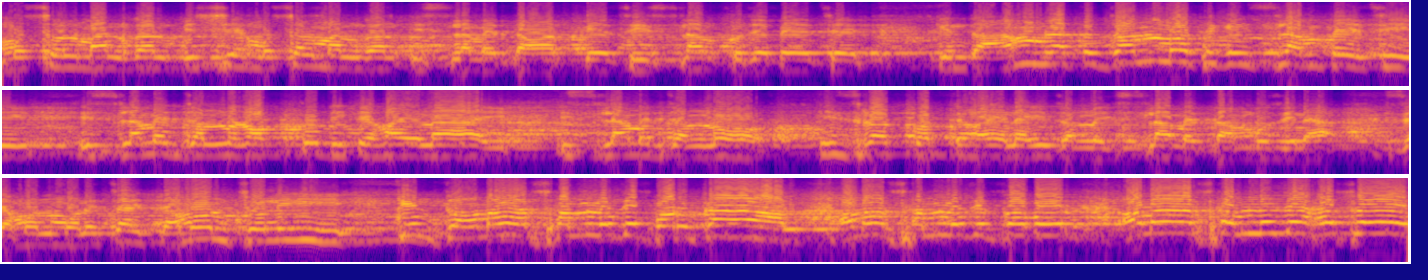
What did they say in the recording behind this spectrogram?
মুসলমানগণ, বিশ্বের মুসলমানগণ ইসলামের দাওয়াত পেয়েছে, ইসলাম খুঁজে পেয়েছে। কিন্তু আমরা তো জন্ম থেকে ইসলাম পেয়েছি। ইসলামের জন্য রক্ত দিতে হয় নাই। ইসলামের জন্য হিজরত করতে হয় না এই জন্য ইসলামের দাম বুঝি না। যেমন মনে চাই তেমন চলি। কিন্তু আমার সামনে যে পরকাল, আমার সামনে যে কবর, আমার সামনে যে হাসর,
